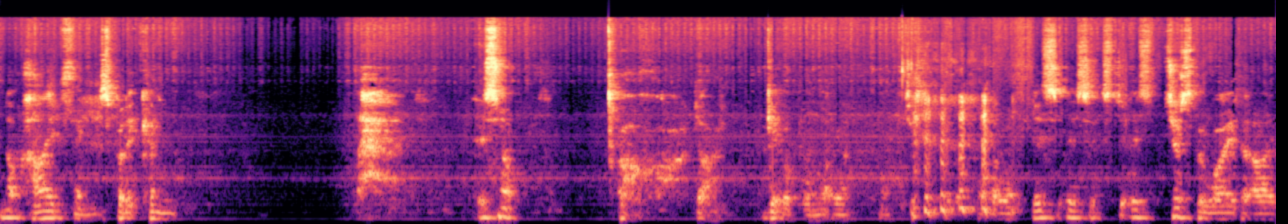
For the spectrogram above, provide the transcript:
not hide things, but it can. It's not. Oh, don't give up on that one. On that one. It's, it's, it's, it's just the way that I.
